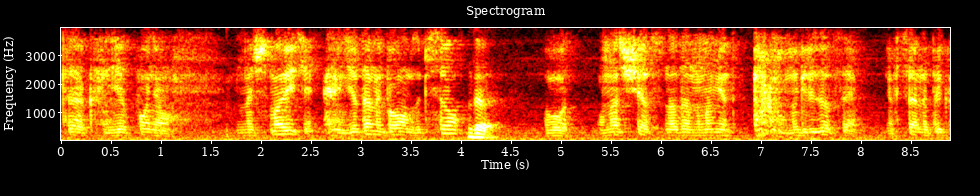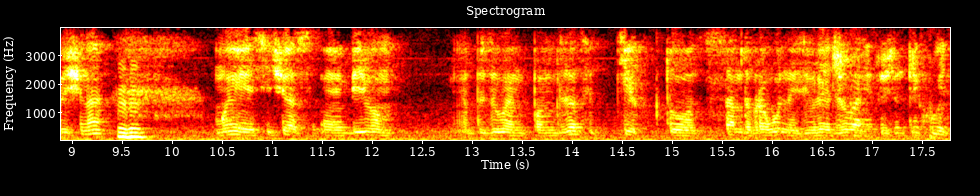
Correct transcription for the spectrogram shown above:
Так, я понял. Значит, смотрите, я данные по вам записал. Да. Вот. У нас сейчас на данный момент мобилизация официально прекращена. Мгм. Мы сейчас э, берем э, призываем по мобилизации тех, кто сам добровольно изъявляет желание. То есть он приходит,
